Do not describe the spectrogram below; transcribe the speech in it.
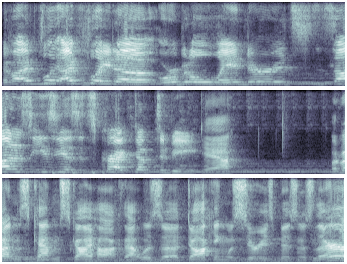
If I play, I've played uh, orbital lander. It's it's not as easy as it's cracked up to be. yeah. What about this Captain Skyhawk? That was uh, docking was serious business there.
